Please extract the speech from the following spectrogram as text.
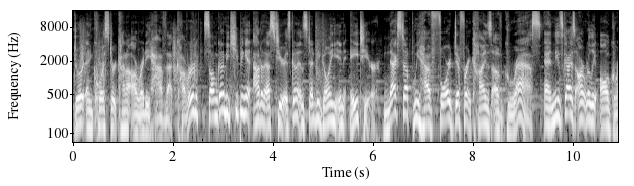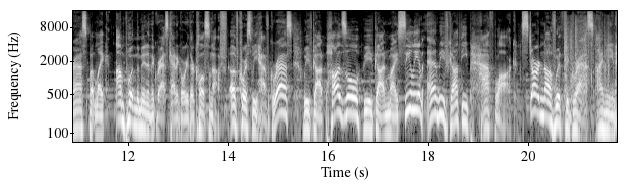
dirt and coarse dirt kind of already have that covered. So I'm going to be keeping it out of S tier. It's going to instead be going in A tier. Next up, we have four different kinds of grass. And these guys aren't really all grass, but like I'm putting them in in the grass category, they're close enough. Of course, we have grass, we've got podzol, we've got Mycelium, and we've got the Path Block. Starting off with the grass, I mean,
